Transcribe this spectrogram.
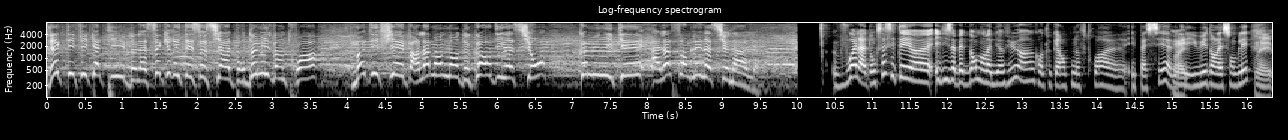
rectificatif de la sécurité sociale pour 2023, modifié par l'amendement de coordination communiqué à l'Assemblée nationale. Voilà, donc ça c'était euh, Elisabeth Borne, on l'a bien vu, hein, quand le 49.3 euh, est passé avec Ouais. les huées dans l'Assemblée. Ouais.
